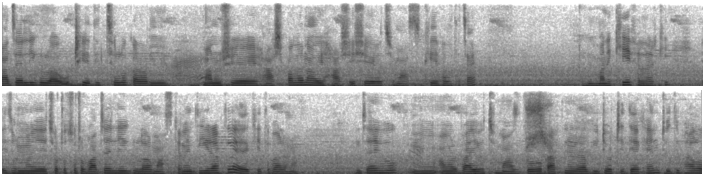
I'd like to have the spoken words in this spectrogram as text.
বাজালিগুলো উঠিয়ে দিচ্ছিল, কারণ মানুষে হাঁস পালে না, ওই হাঁস এসে হচ্ছে মাছ খেয়ে ফেলতে চায়। মানে খেয়ে ফেলে আর কি। এই জন্য এই ছোটো ছোটো বাজালিগুলো মাঝখানে দিয়ে রাখলে খেতে পারে না। যাই হোক আমার ভাই হচ্ছে মাছ ধরুক। আপনারা ভিডিওটি দেখেন। যদি ভালো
